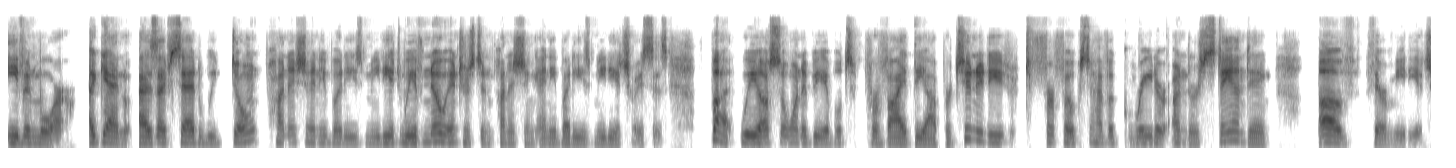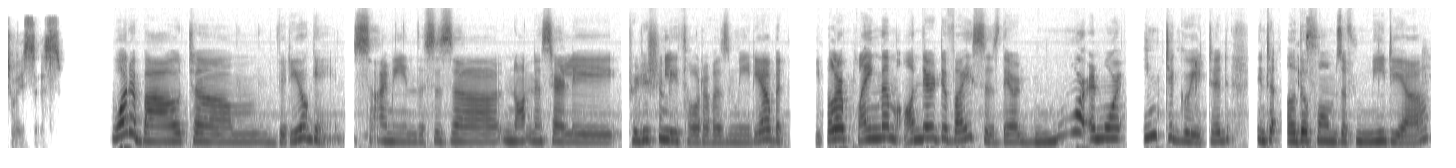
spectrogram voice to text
even more. Again, as I've said, we don't punish anybody's media. We have no interest in punishing anybody's media choices, but we also want to be able to provide the opportunity for folks to have a greater understanding of their media choices. What about um, video games? I mean, this is uh, not necessarily traditionally thought of as media, but people are playing them on their devices. They're more and more integrated into other yes. forms of media.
